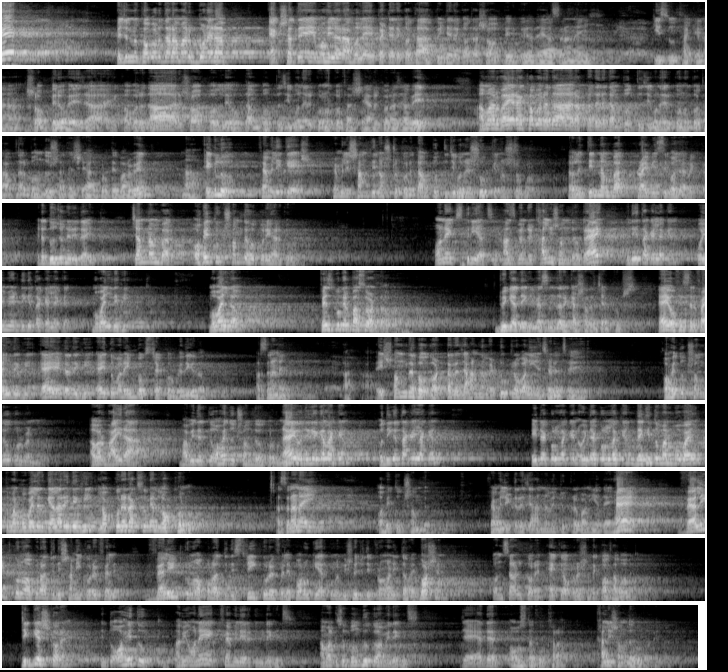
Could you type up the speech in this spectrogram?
এজন্য খবরদার আমার বোনেরা একসাথে মহিলারা হলে পেটের কথা, পিঠের কথা সব বের করে দেয় আসরা নাই? কিছু থাকে না, সব বের হয়ে যায়। খবরদার সব বললেও দাম্পত্য জীবনের কোনো কথা শেয়ার করা যাবে? আমার ভাইয়েরা খবরদার, আপনাদের দাম্পত্য জীবনের কোনো কথা আপনার বন্ধুর সাথে শেয়ার করতে পারবেন? না, এগুলো ফ্যামিলিকে ফ্যামিলি শান্তি নষ্ট করে, দাম্পত্য জীবনের সুখকে নষ্ট করে। তাহলে তিন নাম্বার প্রাইভেসি বজায় রাখবেন। এটা দুজনেরই দায়িত্ব। চার নাম্বার, অহেতুক সন্দেহ পরিহার করুন। অনেক স্ত্রী আছে হাজবেন্ডের খালি সন্দেহ "এই, ওদিকে তাকাই লাগেন ওই মেয়ের দিকে তাকাই লাগেন মোবাইল দেখি। মোবাইল দাও। ফেসবুকের পাসওয়ার্ড দাও। ঢুইকা দেখি মেসেঞ্জারে কার সাথে চ্যাট করছে। এই অফিসের ফাইল দেখি এই এটা দেখি এই তোমার ইনবক্স চেক করবে এদিকে দাও। আছে না নাই? এই সন্দেহ ঘরটারে জাহান নামে টুকরা বানিয়ে ছেড়েছে। অহেতুক সন্দেহ করবেন না। আবার ভাইরা ভাবিদেরকে অহেতুক সন্দেহ করবেন এই ওদিকে গেলা কেন? ওদিকে তাকাই কেন? এটা করলা কেন, ওইটা করলা কেন? দেখি তোমার মোবাইল, তোমার মোবাইলের গ্যালারি দেখি। লক করে রাখছো কেন? লক খোলো। আছে না নাই? অহেতুক সন্দেহ। ফ্যামিলিটারে জাহান নামের টুকরা বানিয়ে দেয়। হ্যাঁ ভ্যালিড কোনো অপরাধ যদি স্বামী করে ফেলে ভ্যালিড কোনো অপরাধ যদি স্ত্রী করে ফেলে, পরকীয়ার কোনো বিষয় যদি প্রমাণিত হয়, বসেন কনসাল্ট করেন, একে অপরের সাথে কথা বলেন। জিজ্ঞেস করেন, কিন্তু অহেতুক, আমি অনেক ফ্যামিলি এরকম দেখেছি। আমার কিছু বন্ধুকেও আমি দেখেছি, যে এদের অবস্থা খুব খারাপ, খালি সন্দেহ করে।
